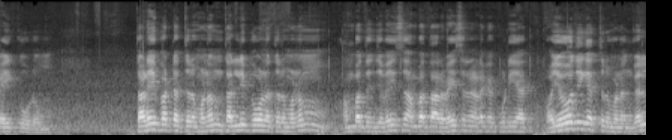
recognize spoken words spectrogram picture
கைகூடும். தடைப்பட்ட திருமணம் தள்ளிப்போன திருமணம் ஐம்பத்தஞ்சு வயசு ஐம்பத்தாறு வயசில் நடக்கக்கூடிய வயோதிக திருமணங்கள்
